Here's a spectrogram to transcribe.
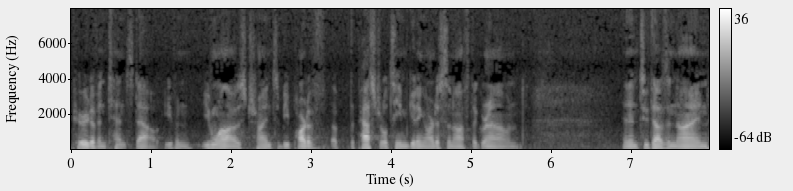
period of intense doubt, even, even while I was trying to be part of uh, the pastoral team getting Artisan off the ground. And in 2009,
